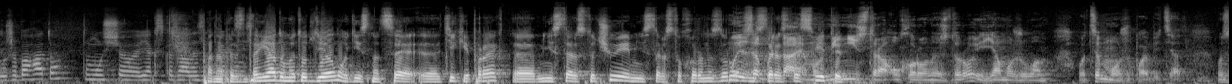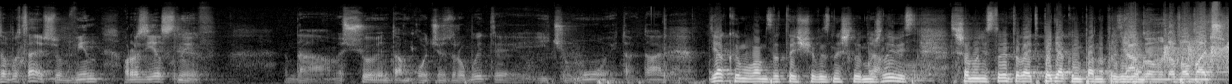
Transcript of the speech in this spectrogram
дуже багато, тому що, як сказали, Пане президенте, я думаю, тут діалог дійсно це е, тільки проект. Е, Міністерство чує, Міністерство охорони здоров'я, Ми Міністерство освіти. міністра охорони здоров'я, я можу вам, оце можу пообіцяти. Запитаю, щоб він роз'яснив, да, що він там хоче зробити і чому, і так далі. Дякуємо вам за те, що ви знайшли можливість. Шановні студенти, давайте подякуємо пану президенту. Дякуємо, до побачення.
